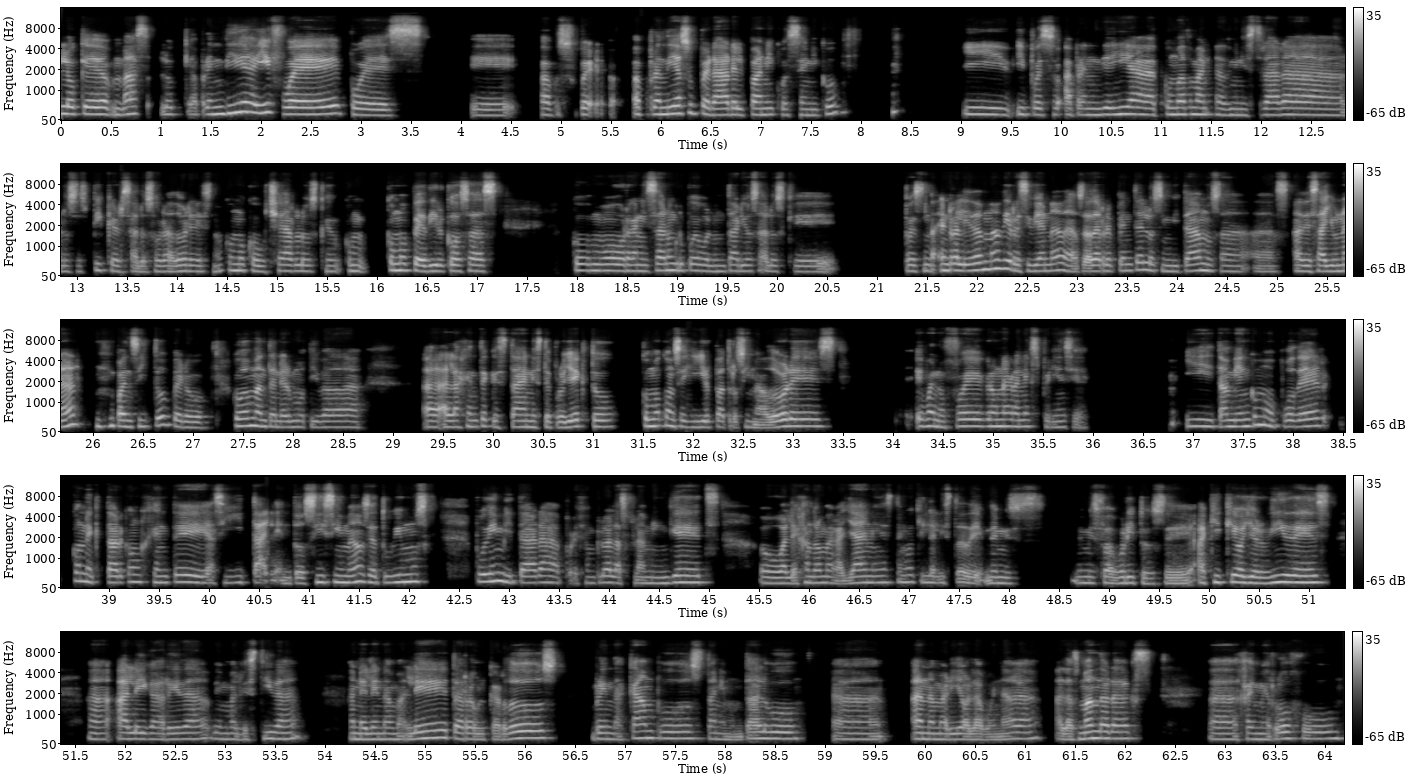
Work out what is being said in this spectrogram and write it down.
lo que más, lo que aprendí ahí fue, pues, eh, aprendí a superar el pánico escénico y, y, pues aprendí a cómo administrar a los speakers, a los oradores, ¿no? Cómo coacharlos, cómo, cómo pedir cosas, cómo organizar un grupo de voluntarios a los que pues en realidad nadie recibía nada, o sea, de repente los invitábamos a, a, a desayunar un pancito, pero cómo mantener motivada a, la gente que está en este proyecto, cómo conseguir patrocinadores. Eh, bueno, fue una gran experiencia. Y también como poder conectar con gente así talentosísima. O sea, tuvimos, pude invitar a, por ejemplo, a las Flaminguettes o Alejandro Magallanes. Tengo aquí la lista de, mis, de mis favoritos. Eh, a Kike Oyervides, a Ale Gareda de Malvestida, a Nelena Malet, a Raúl Cardós, Brenda Campos, Tania Montalvo, a Ana María Olabuenaga, a las Mandarax, a Jaime Rojo,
